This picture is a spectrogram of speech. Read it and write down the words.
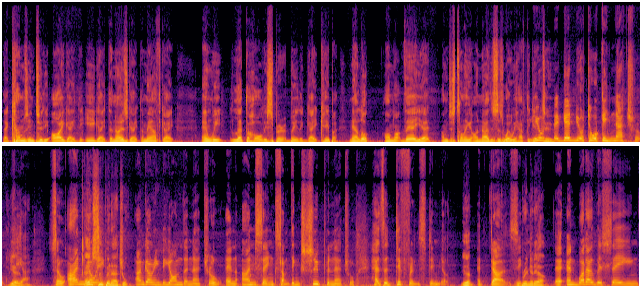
that comes into the eye gate, the ear gate, the nose gate, the mouth gate, and we let the Holy Spirit be the gatekeeper. Now, look, I'm not there yet. I'm just telling you, I know this is where we have to get You're, to. again, you're talking natural Yeah. here. So I'm And going supernatural. I'm going beyond the natural, and I'm saying something supernatural has a different stimulus. Yep. It does. We'll It- bring it out. and what I was saying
